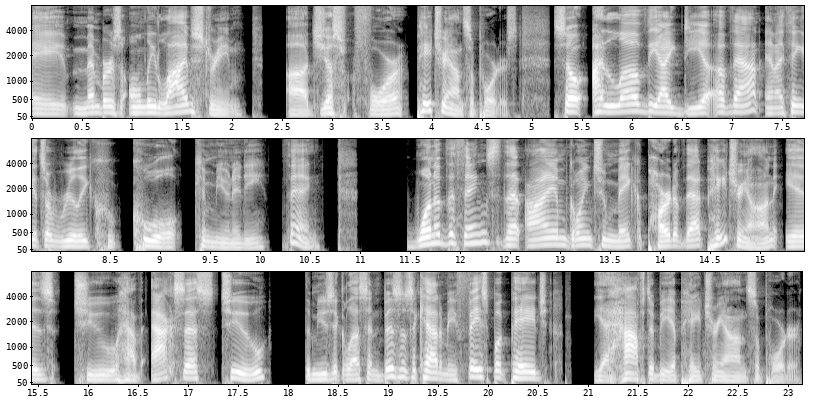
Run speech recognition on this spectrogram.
A members only live stream uh, just for Patreon supporters. So I love the idea of that. And I think it's a really co- cool community thing. One of the things that I am going to make part of that Patreon is to have access to the Music Lesson Business Academy Facebook page. You have to be a Patreon supporter.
